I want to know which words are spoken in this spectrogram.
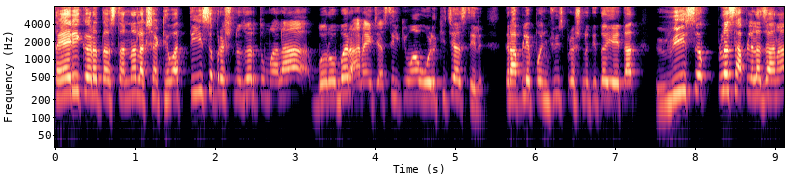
तयारी करत असताना लक्षात ठेवा तीस प्रश्न जर तुम्हाला बरोबर आणायचे असतील किंवा ओळखीचे असतील तर आपले पंचवीस प्रश्न तिथं येतात. वीस प्लस आपल्याला जाणं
